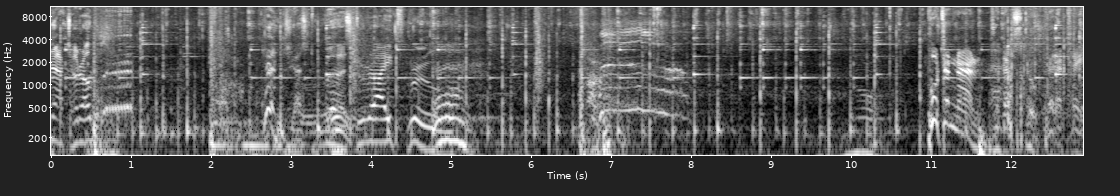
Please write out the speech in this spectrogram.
natural. And just burst right through. Put an end to the stupidity.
